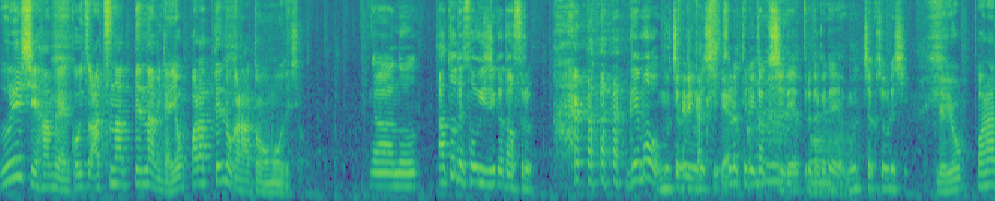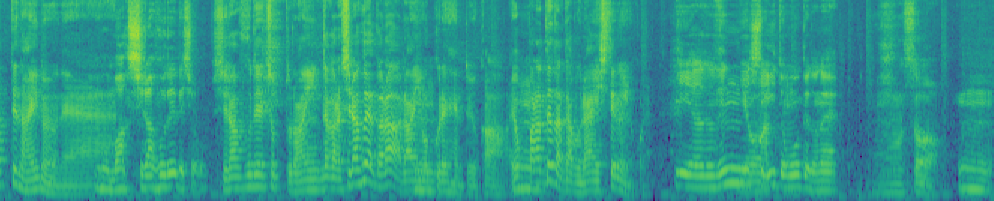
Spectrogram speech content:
嬉しい反面こいつ熱なってんなみたいな酔っ払ってんのかなとも思うでしょ。あの後でそういういじり方をする。でもむちゃくちゃ嬉しい。それは照れ隠しでやってるだけでうん。むちゃくちゃ嬉しい。いや酔っ払ってないのよね。もうまあシラフででしょ。シラフでちょっと LINE だからシラフやから LINE 送れへんというか、酔っ払ってたら多分 LINE してるんよこれ。いや全然していいと思うけどね。うんそう。うん。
